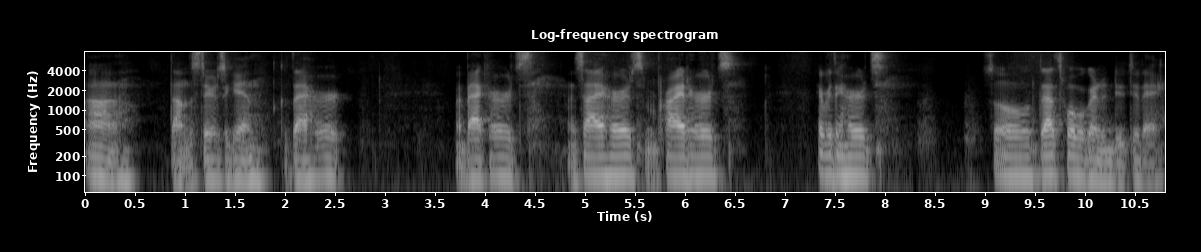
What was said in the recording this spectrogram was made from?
uh, down the stairs again because that hurt. My back hurts, my side hurts, my pride hurts, everything hurts. So that's what we're going to do today.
